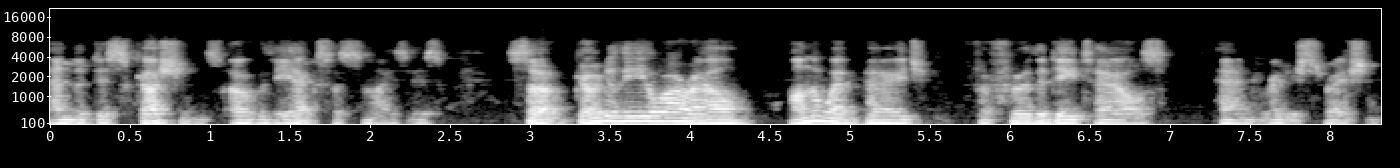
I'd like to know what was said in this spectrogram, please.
and the discussions over the exercises. So go to the URL on the web page for further details and registration.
